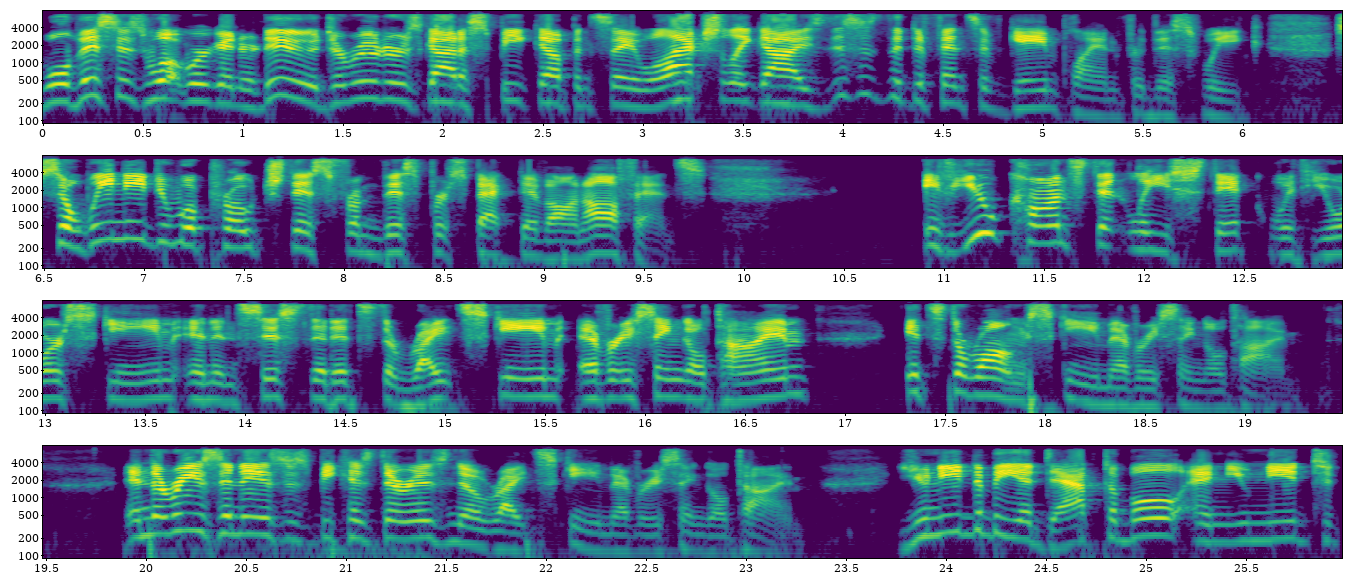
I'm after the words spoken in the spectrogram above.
well, this is what we're going to do. DeRuyter's got to speak up and say, well, actually, guys, this is the defensive game plan for this week. So we need to approach this from this perspective on offense. If you constantly stick with your scheme and insist that it's the right scheme every single time, it's the wrong scheme every single time. And the reason is is because there is no right scheme every single time You need to be adaptable and you need to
